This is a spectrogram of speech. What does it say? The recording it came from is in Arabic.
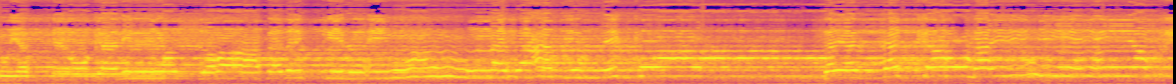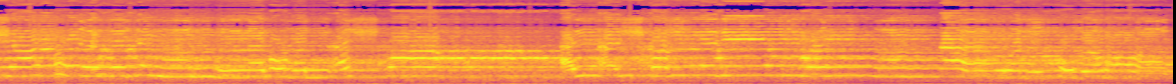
ونيسرك لليسرى فذكر إن نفعت الذكرى. سيذكر من يخشى ويتجنبها الأشقى الأشقى الذي يصلى النار الكبرى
